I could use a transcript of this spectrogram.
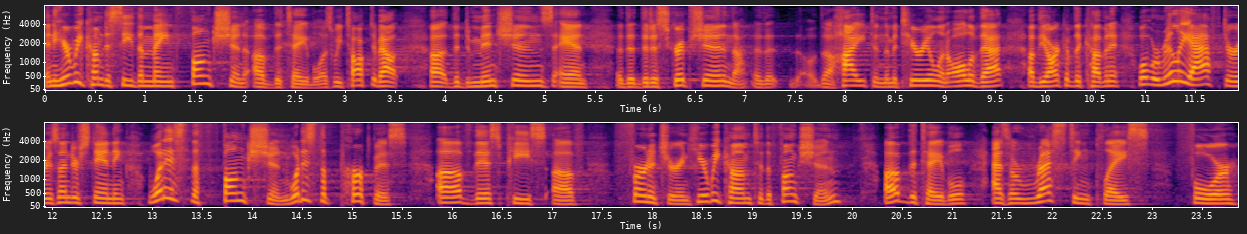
And here we come to see the main function of the table. As we talked about uh, the dimensions and the, the description and the, the, the height and the material and all of that of the Ark of the Covenant, what we're really after is understanding what is the function, what is the purpose of this piece of furniture. And here we come to the function of the table as a resting place for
